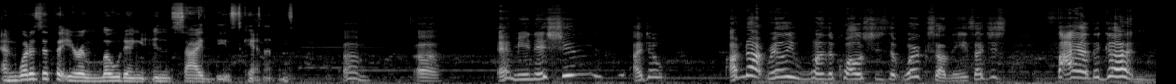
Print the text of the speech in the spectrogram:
And what is it that you're loading inside these cannons? Um, uh, ammunition? I don't. I'm not really one of the qualishes that works on these. I just fire the gun.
